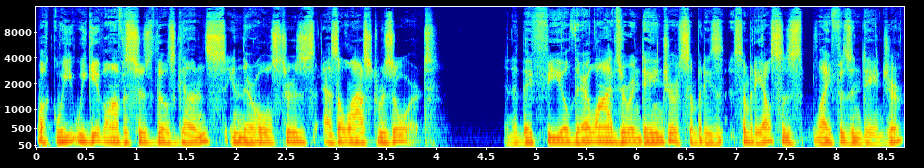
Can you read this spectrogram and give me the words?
Look, we, we give officers those guns in their holsters as a last resort. And if they feel their lives are in danger, or somebody's somebody else's life is in danger,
